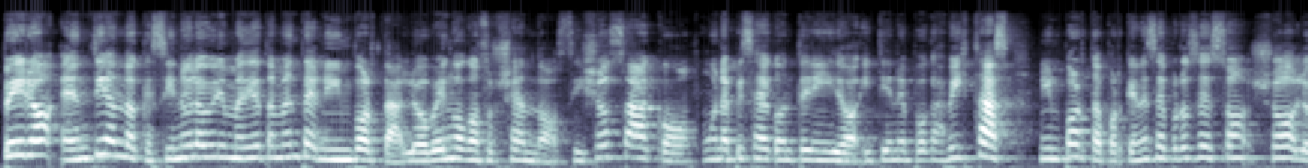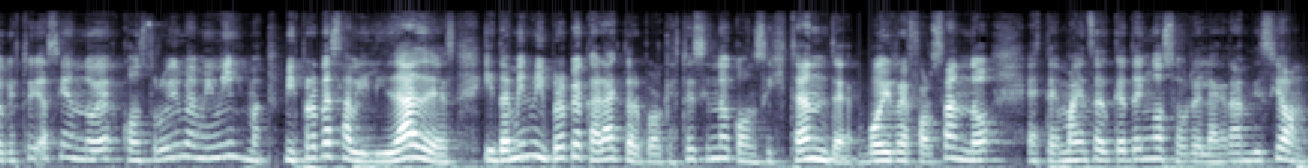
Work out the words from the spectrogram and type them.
Pero entiendo que si no lo veo inmediatamente, no importa, lo vengo construyendo. Si yo saco una pieza de contenido y tiene pocas vistas, no importa, porque en ese proceso yo lo que estoy haciendo es construirme a mí misma, mis propias habilidades y también mi propio carácter, porque estoy siendo consistente. Voy reforzando este mindset que tengo sobre la gran visión.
